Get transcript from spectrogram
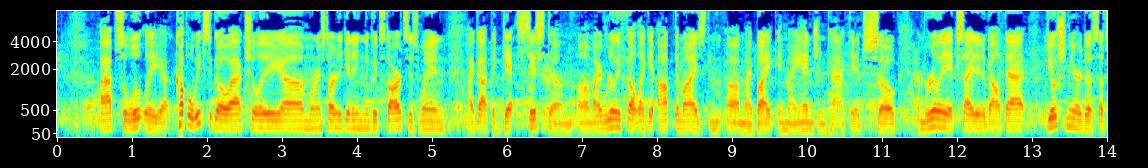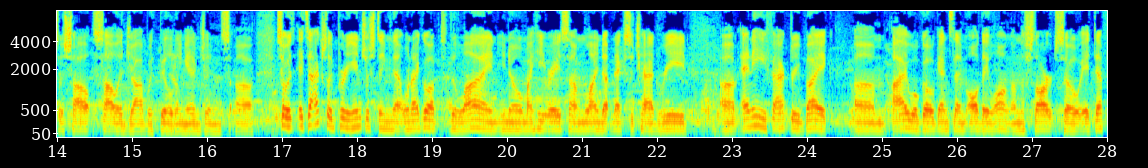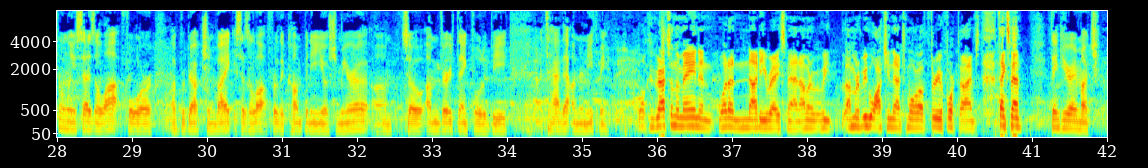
Absolutely. A couple weeks ago, actually, um, when I started getting the good starts, is when I got the Get system. Um, I really felt like it optimized uh, my bike and my engine package. So I'm really excited about that. Yoshimura does such a sol- solid job with building engines. Uh, so it, it's actually pretty interesting that when I go up to the line, you know, my heat race, I'm lined up next to Chad Reed. Um, any factory bike, um, I will go against them all day long on the start. So it definitely says a lot for a production bike. Says a lot for the company Yoshimura. Um, so I'm very thankful to be uh, to have that underneath me. Well, congrats on the main, and what a nutty race, man! I'm gonna be I'm gonna be watching that tomorrow three or four times. Thanks, man. Thank you very much.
